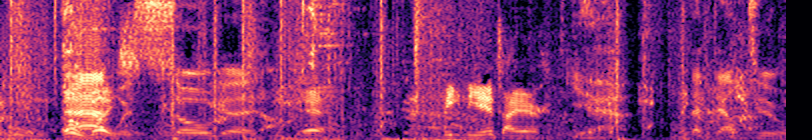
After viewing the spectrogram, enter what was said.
Ooh, that nice. was so good. Yeah. Beating the anti-air. Yeah, that down too.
